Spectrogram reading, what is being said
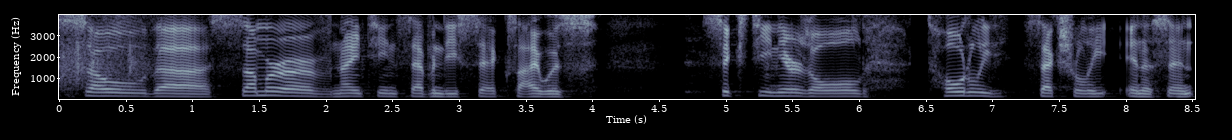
So, the summer of 1976, I was 16 years old, totally sexually innocent,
